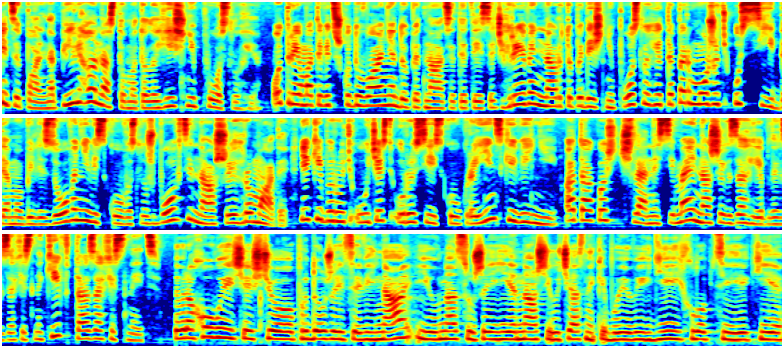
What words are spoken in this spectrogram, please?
Муніципальна пільга на стоматологічні послуги. Отримати відшкодування до 15 тисяч гривень на ортопедичні послуги тепер можуть усі демобілізовані військовослужбовці нашої громади, які беруть участь у російсько-українській війні, а також члени сімей наших загиблих захисників та захисниць. Враховуючи, що продовжується війна, і у нас вже є наші учасники бойових дій, хлопці, які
